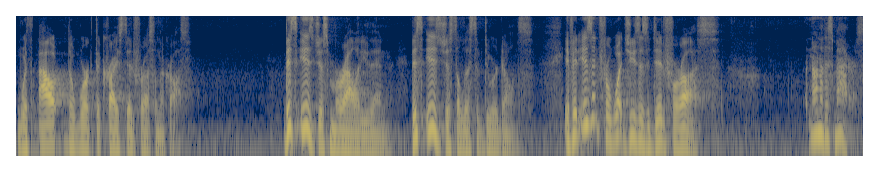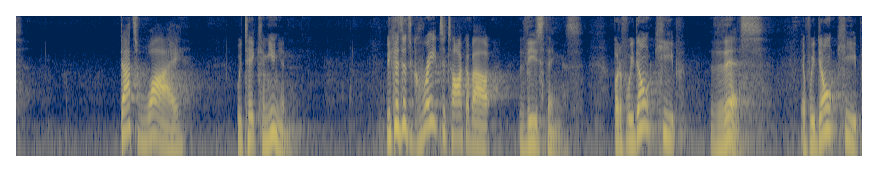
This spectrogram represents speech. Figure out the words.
without the work that Christ did for us on the cross. This is just morality, then. This is just a list of do or don'ts. If it isn't for what Jesus did for us, none of this matters. That's why we take communion. Because it's great to talk about these things, but if we don't keep this, if we don't keep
